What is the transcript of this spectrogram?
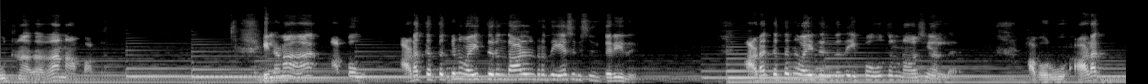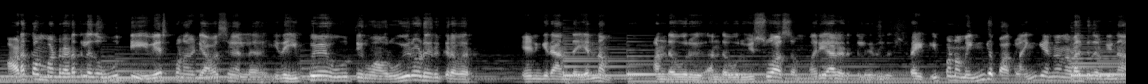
ஊற்றுனதை நான் பார்க்கிறேன். இல்லைன்னா அப்போ அடக்கத்துக்குன்னு வைத்திருந்தாள்ன்றது இயேசு கிறிஸ்துக்கு தெரியுது. அடக்கத்துக்கு வைத்திருந்தது இப்ப ஊத்தணும்னு அவசியம் இல்லை. அவர் அடக் அடக்கம் பண்ற இடத்துல இதை ஊத்தி வேஸ்ட் பண்ண வேண்டிய அவசியம் இல்லை. இதை இப்பவே ஊத்திடுவோம். அவர் உயிரோடு இருக்கிறவர் என்கிற அந்த எண்ணம் அந்த ஒரு அந்த ஒரு விசுவாசம் மரியாதை இடத்துல இருந்தது. ரைட் இப்ப நம்ம இங்க பாக்கலாம் இங்க என்ன நடக்குது அப்படின்னா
